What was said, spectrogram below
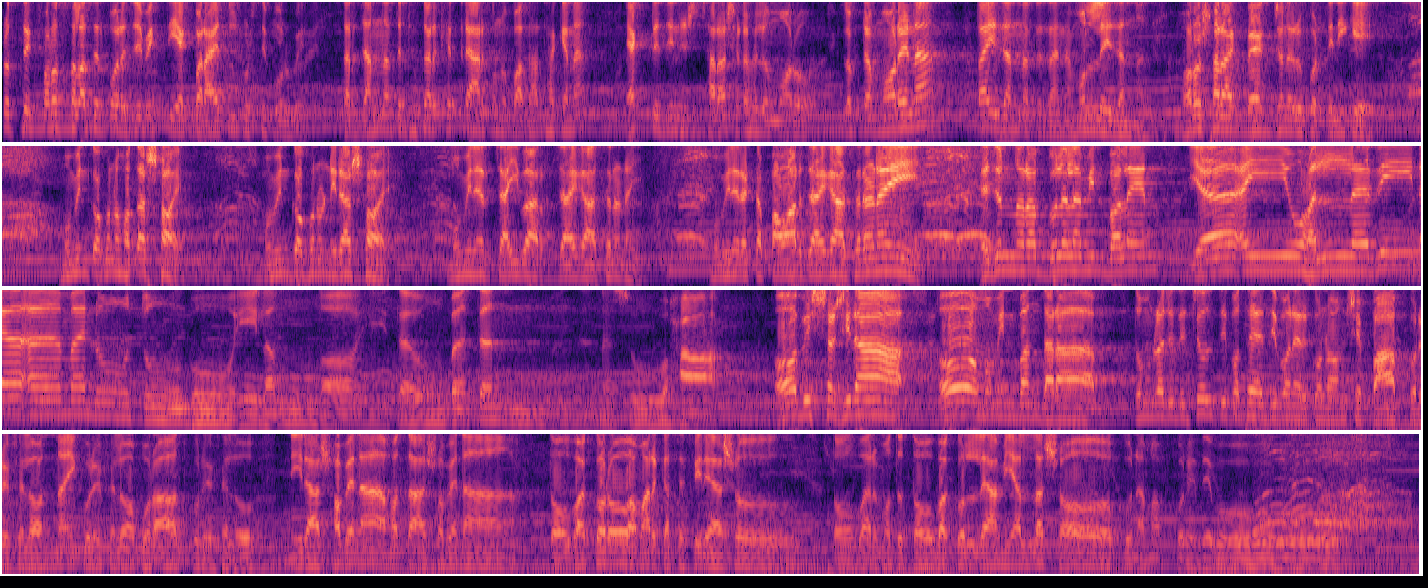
প্রত্যেক ফরজ সালাতের পরে যে ব্যক্তি একবার আয়াতুল কুরসি পড়বে, তার জান্নাতে ঢোকার ক্ষেত্রে আর কোনো বাধা থাকে না। একটি জিনিস ছাড়া সেটা হলো মরণ। লোকটা মরে না, তাই জান্নাতে যায় না, মরলেই জান্নাতে। ভরসা রাখবে একজনের উপর, তিনি কে? মুমিন কখনো হতাশ হয়? মুমিন কখনো নিরাশ হয়? মুমিনের চাইবার জায়গা আছে না নাই? মুমিনের একটা পাওয়ার জায়গা আছে না নাই? এজন্য রাব্বুল আলামিন বলেন ইয়া আইয়ুহাল্লাযীনা আমানু তুবু ইলাল্লাহি তাওবাতান নাসুহা ও বিশ্বাসীরা, ও মুমিন বান্দারা, তোমরা যদি চলতি পথে জীবনের কোনো অংশে পাপ করে ফেলো, অন্যায় করে ফেলো, অপরাধ করে ফেলো, নিরাশ হবে না, হতাশ হবে না। তওবা করো আমার কাছে ফিরে আসো। তওবার মতো তওবা করলে আমি আল্লাহ সব গুনাহ মাফ করে দেব।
